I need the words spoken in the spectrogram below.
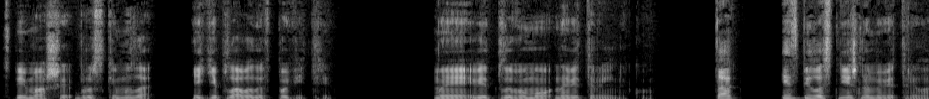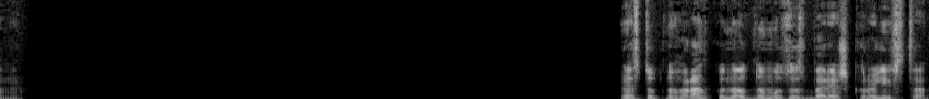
спіймавши бруски мила, які плавали в повітрі. Ми відпливемо на вітрильнику. Так, і з білосніжними вітрилами. Наступного ранку на одному з узбереж королівства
